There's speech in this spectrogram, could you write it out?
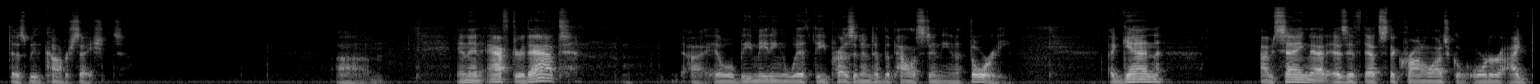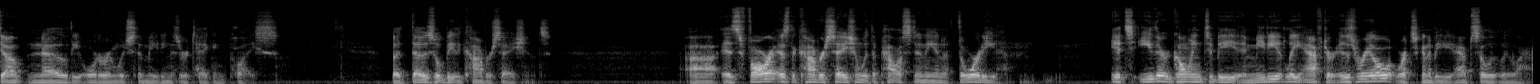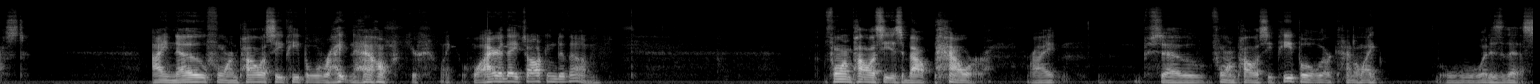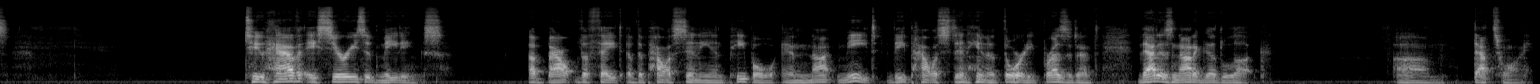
Those will be the conversations. Um, and then after that, uh, he will be meeting with the president of the Palestinian Authority. Again, I'm saying that as if that's the chronological order. I don't know the order in which the meetings are taking place. But those will be the conversations. Uh, as far as the conversation with the Palestinian Authority, it's either going to be immediately after Israel or it's going to be absolutely last. I know foreign policy people right now, you're like, why are they talking to them? Foreign policy is about power, right? So foreign policy people are kind of like, what is this? To have a series of meetings about the fate of the Palestinian people and not meet the Palestinian Authority president, that is not a good look. Um, that's why.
